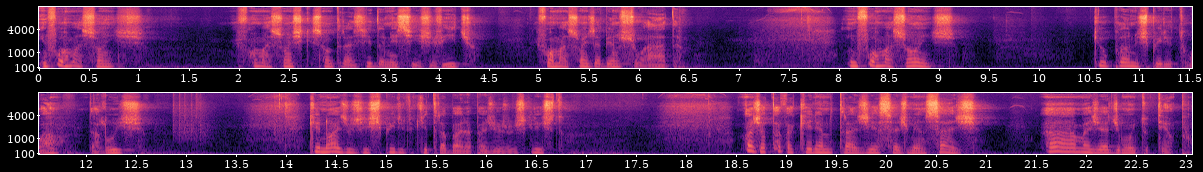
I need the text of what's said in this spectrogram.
Informações. Informações que são trazidas nesses vídeos. Informações abençoadas. Informações que o plano espiritual da luz, que nós, os de espírito que trabalha para Jesus Cristo, nós já estava querendo trazer essas mensagens, ah, mas já é de muito tempo.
